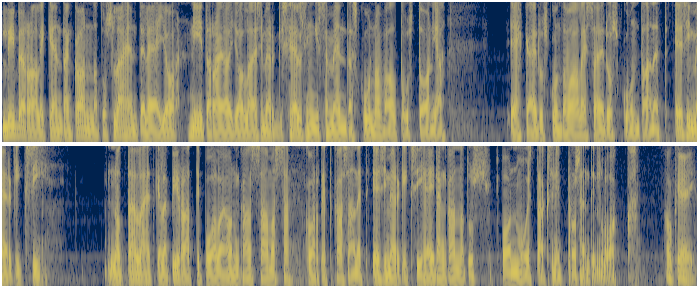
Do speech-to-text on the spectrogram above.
liberaalikentän kannatus lähentelee jo niitä rajoja, joilla esimerkiksi Helsingissä mentäisiin kunnanvaltuustoon ja ehkä eduskuntavaaleissa eduskuntaan. Et esimerkiksi, no tällä hetkellä Piraattipuolue on kanssa saamassa kortit kasaan, että esimerkiksi heidän kannatus on muistaakseni prosentin luokkaa. Okei.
